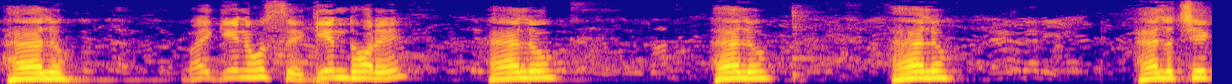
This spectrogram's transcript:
Hello. ভাই গেন হচ্ছে গেন ধরে। Hello. Hello. Hello. Hello check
